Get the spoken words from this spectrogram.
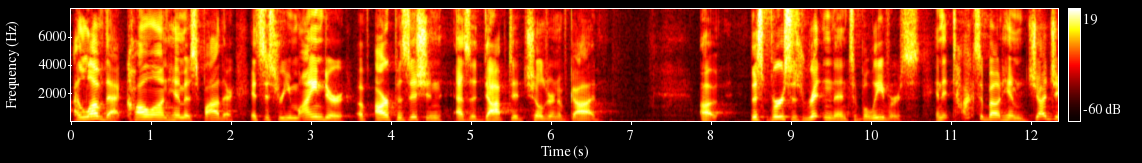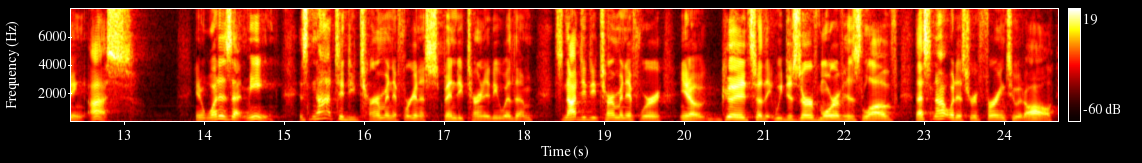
I love that. Call on him as Father. It's this reminder of our position as adopted children of God. Uh, this verse is written then to believers, and it talks about him judging us. You know, what does that mean? It's not to determine if we're going to spend eternity with him. It's not to determine if we're, you know, good so that we deserve more of his love. That's not what it's referring to at all.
